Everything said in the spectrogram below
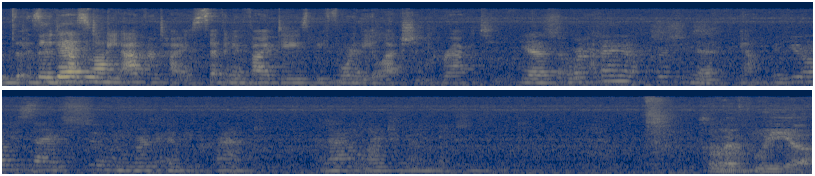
The Because the it has to deadline, be advertised seventy-five days before the election, correct? Yeah, so we're kind of pushing it. Yeah. If you don't decide soon, we're gonna be cramped, and I don't like to run elections. So if we, uh,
